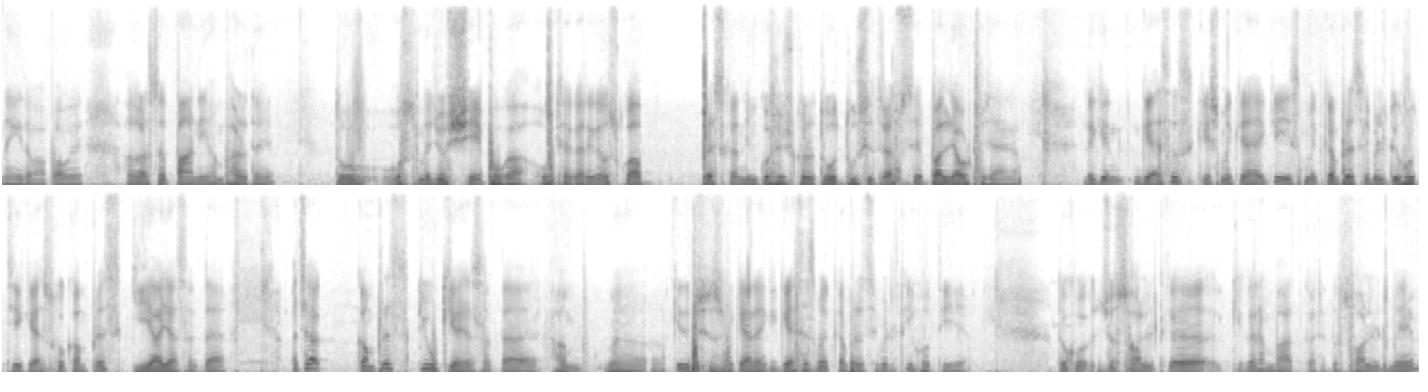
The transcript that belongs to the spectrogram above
नहीं दबा पाओगे। अगर उसमें पानी हम भर दें तो उसमें जो शेप होगा, वो क्या करेगा? उसको आप प्रेस करने की कोशिश करो तो वो दूसरी तरफ़ से बल्ज आउट हो जाएगा। लेकिन गैस केस में क्या है कि इसमें कंप्रेसिबिलिटी होती है गैस को कंप्रेस किया जा सकता है। अच्छा कंप्रेस क्यों किया जा सकता है? हम किस विशेष में कह रहे हैं कि गैसेस में कंप्रेसिबिलिटी होती है। देखो तो जो सॉलिड की अगर हम बात करें तो सॉलिड में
